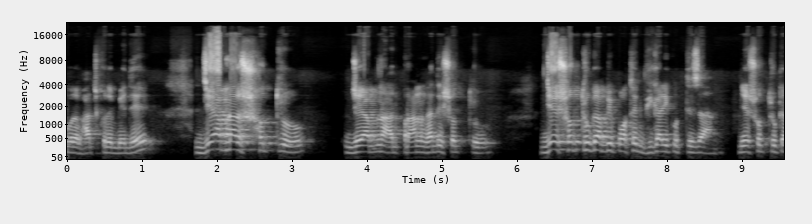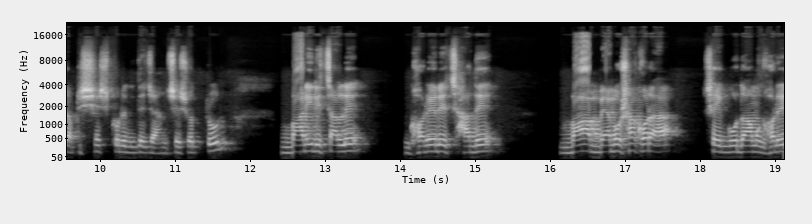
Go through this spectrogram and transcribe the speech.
করে ভাঁজ করে বেঁধে যে আপনার শত্রু, যে আপনার প্রাণঘাতী শত্রু, যে শত্রুকে আপনি পথের ভিখারি করতে চান, যে শত্রুকে আপনি শেষ করে দিতে চান, সে শত্রুর বাড়ির চালে, ঘরের ছাদে বা ব্যবসা করা, সেই গোদাম ঘরে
